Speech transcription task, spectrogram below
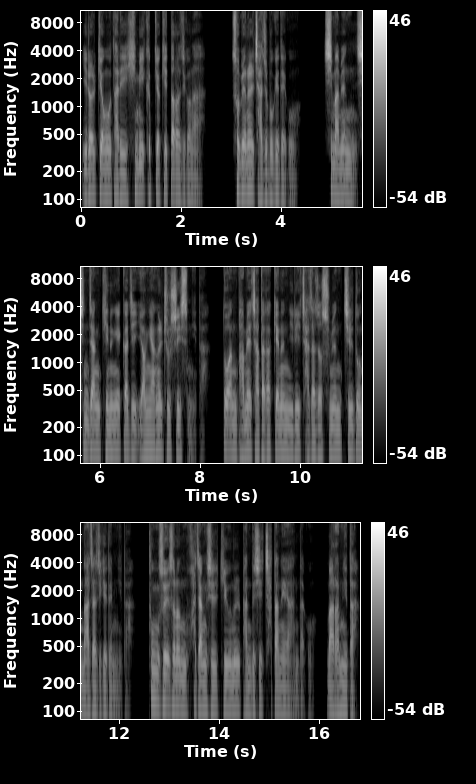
이럴 경우 다리 힘이 급격히 떨어지거나 소변을 자주 보게 되고 심하면 신장 기능에까지 영향을 줄 수 있습니다. 또한 밤에 자다가 깨는 일이 잦아져 수면 질도 낮아지게 됩니다. 풍수에서는 화장실 기운을 반드시 차단해야 한다고 말합니다.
